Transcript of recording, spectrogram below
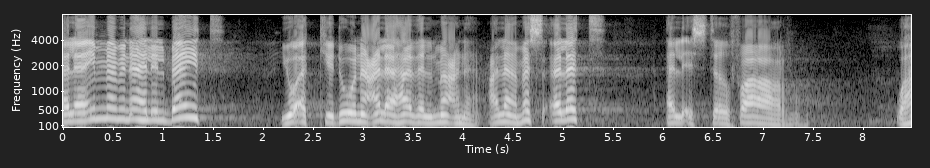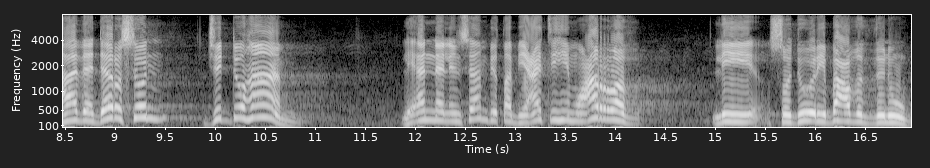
الأئمة من أهل البيت يؤكدون على هذا المعنى على مسألة الاستغفار. وهذا درس جد هام. لأن الإنسان بطبيعته معرض لصدور بعض الذنوب.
